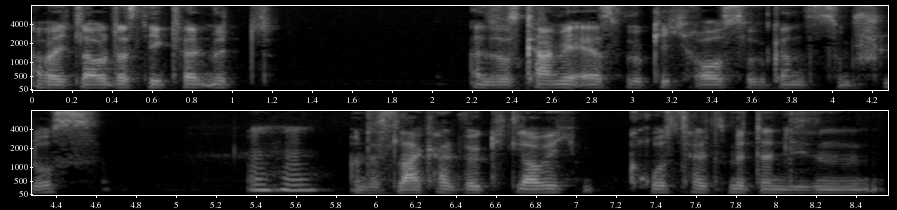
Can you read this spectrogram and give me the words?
Aber ich glaube, das liegt halt mit, also es kam ja erst wirklich raus, so ganz zum Schluss. Mhm. Und das lag halt wirklich, glaube ich, großteils mit an diesem,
